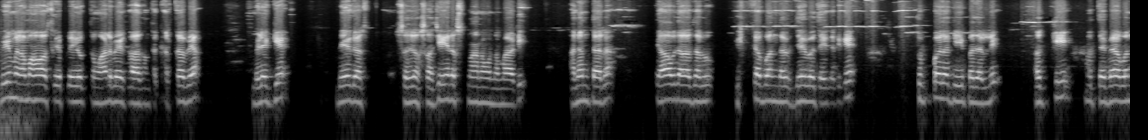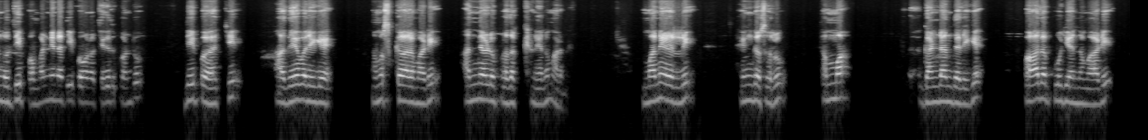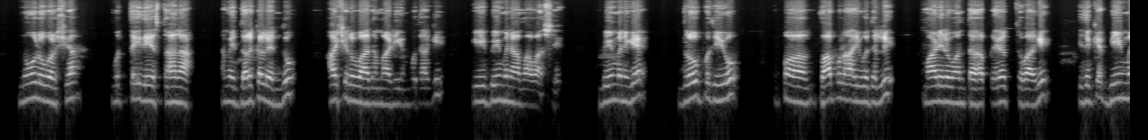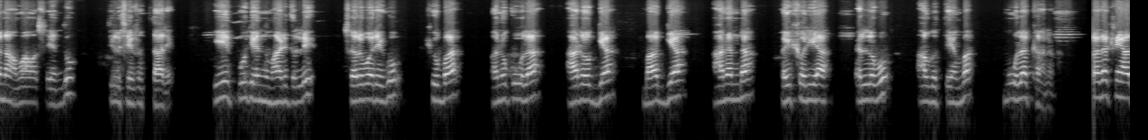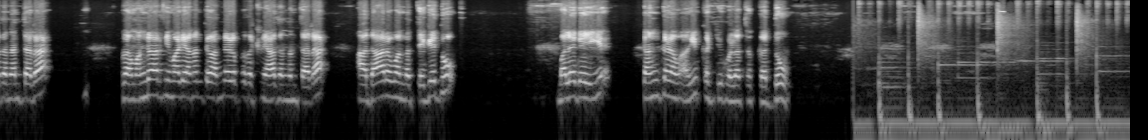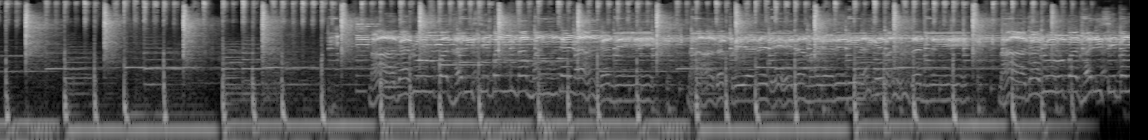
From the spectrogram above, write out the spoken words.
ಭೀಮನ ಅಮಾವಾಸ್ಯೆ ಪ್ರಯುಕ್ತ ಮಾಡಬೇಕಾದಂಥ ಕರ್ತವ್ಯ ಬೆಳಗ್ಗೆ ಬೇಗ ಸಜೇನ ಸ್ನಾನವನ್ನು ಮಾಡಿ, ಅನಂತರ ಯಾವುದಾದರೂ ಇಷ್ಟ ಬಂದ ದೇವತೆಗಳಿಗೆ ತುಪ್ಪದ ದೀಪದಲ್ಲಿ ಅಕ್ಕಿ ಮತ್ತೆ ಒಂದು ದೀಪ, ಮಣ್ಣಿನ ದೀಪವನ್ನು ತೆಗೆದುಕೊಂಡು ದೀಪ ಹಚ್ಚಿ ಆ ದೇವರಿಗೆ ನಮಸ್ಕಾರ ಮಾಡಿ ಹನ್ನೆರಡು ಪ್ರದಕ್ಷಿಣೆಯನ್ನು ಮಾಡಬೇಕು. ಮನೆಯಲ್ಲಿ ಹೆಂಗಸರು ತಮ್ಮ ಗಂಡಂದರಿಗೆ ಪಾದ ಪೂಜೆಯನ್ನು ಮಾಡಿ ನೂರು ವರ್ಷ ಮುತ್ತೈದೆಯ ಸ್ಥಾನ ನಮಗೆ ದೊರಕಲೆಂದು ಆಶೀರ್ವಾದ ಮಾಡಿ ಎಂಬುದಾಗಿ ಈ ಭೀಮನ ಅಮಾವಾಸ್ಯೆ. ಭೀಮನಿಗೆ ದ್ರೌಪದಿಯು ದ್ವಾಪರ ಯುಗದಲ್ಲಿ ಮಾಡಿರುವಂತಹ ಪ್ರಯುಕ್ತವಾಗಿ ಇದಕ್ಕೆ ಭೀಮನ ಅಮಾವಾಸ್ಯೆ ಎಂದು ತಿಳಿಸಿರುತ್ತಾರೆ. ಈ ಪೂಜೆಯನ್ನು ಮಾಡಿದಲ್ಲಿ ಸರ್ವರಿಗೂ ಶುಭ, ಅನುಕೂಲ, ಆರೋಗ್ಯ, ಭಾಗ್ಯ, ಆನಂದ, ಐಶ್ವರ್ಯ ಎಲ್ಲವೂ ಆಗುತ್ತೆ ಎಂಬ ಮೂಲ ಕಾರಣ. ಪ್ರದಕ್ಷಿಣೆ ಆದ ನಂತರ ಮಂಗಳಾರತಿ ಮಾಡಿ ಅನಂತರ ಹನ್ನೆರಡು ಪ್ರದಕ್ಷಿಣೆ ಆದ ನಂತರ ಆ ದಾರವನ್ನು ತೆಗೆದು ಬಲಗೈಗೆ ಕಂಕಣವಾಗಿ ಕಟ್ಟಿಕೊಳ್ಳತಕ್ಕದ್ದು ಧರಿಸಿ ಬಂದ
